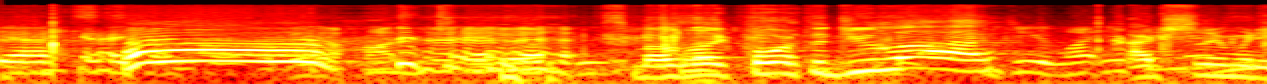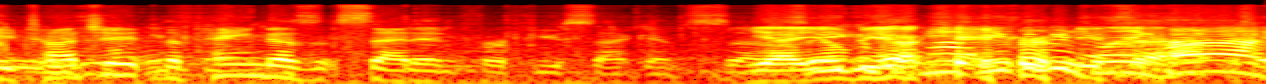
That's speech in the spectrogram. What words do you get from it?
Yeah, can I ah! touch Smells like 4th of July. Do you want your Actually, when you touch it, the pain doesn't set in for a few seconds. So. Yeah, you'll be okay You for could be playing hockey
